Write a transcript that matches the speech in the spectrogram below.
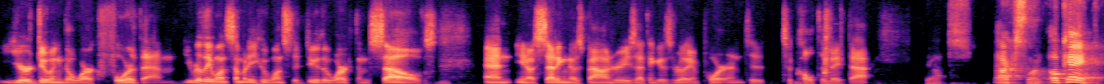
you're doing the work for them. You really want somebody who wants to do the work themselves mm-hmm. and you know setting those boundaries i think is really important to to cultivate that. Yes. Excellent. Okay.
